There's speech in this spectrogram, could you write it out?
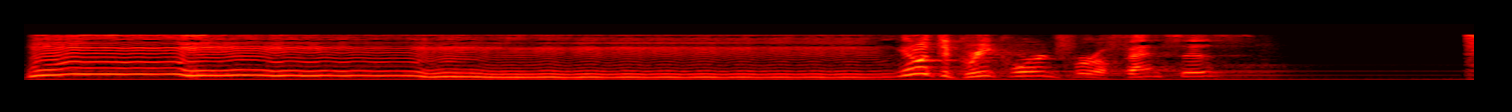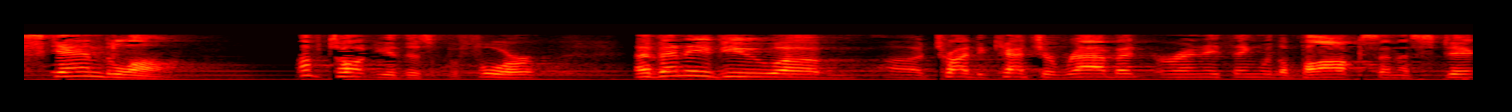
Hmm. You know what the Greek word for offense is? Scandalon. I've taught you this before. Have any of you uh, uh, tried to catch a rabbit or anything with a box and a stick?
